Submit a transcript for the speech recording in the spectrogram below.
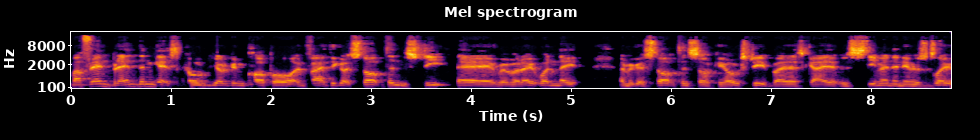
My friend Brendan gets called Jurgen Klopp a lot. In fact, he got stopped in the street uh, we were out one night, and we got stopped in Sauchiehall Street by this guy that was steaming, and he was just like,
